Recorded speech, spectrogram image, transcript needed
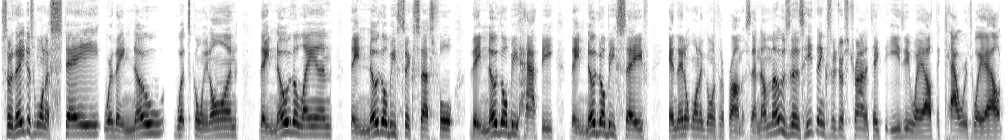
So they just want to stay where they know what's going on. They know the land. They know they'll be successful. They know they'll be happy. They know they'll be safe. And they don't want to go into the promised land. Now, Moses, he thinks they're just trying to take the easy way out, the coward's way out,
